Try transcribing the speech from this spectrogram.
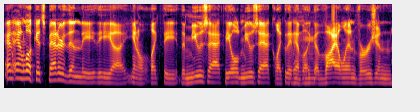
And and look, it's better than the the uh, you know like the the Muzak, the old Muzak. Like they'd have like a violin version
